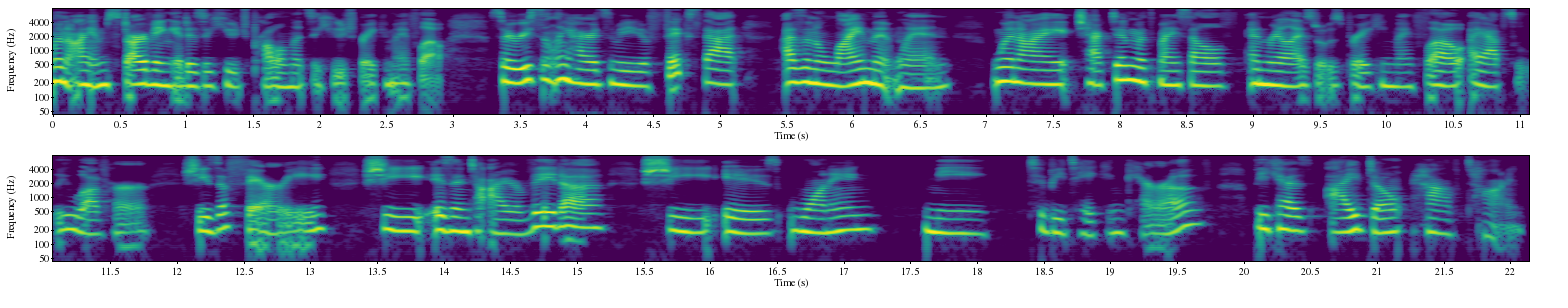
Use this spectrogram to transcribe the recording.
When I am starving, it is a huge problem. It's a huge break in my flow. So I recently hired somebody to fix that as an alignment win. When I checked in with myself and realized what was breaking my flow, I absolutely love her. She's a fairy. She is into Ayurveda. She is wanting me to be taken care of because I don't have time.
